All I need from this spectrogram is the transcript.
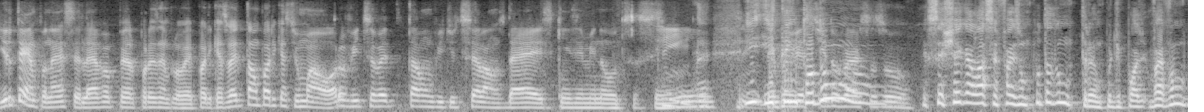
E o tempo, né? Você leva, por exemplo, o podcast vai editar um podcast de uma hora, o vídeo você vai editar um vídeo de, sei lá, uns 10, 15 minutos, assim. Sim. É. E, e tem todo um... O... Você chega lá, você faz um puta de um trampo de podcast. Vai, vamos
